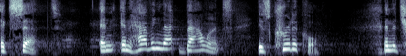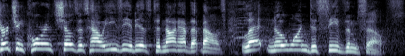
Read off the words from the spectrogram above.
accept. And, and having that balance is critical. And the church in Corinth shows us how easy it is to not have that balance. Let no one deceive themselves.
